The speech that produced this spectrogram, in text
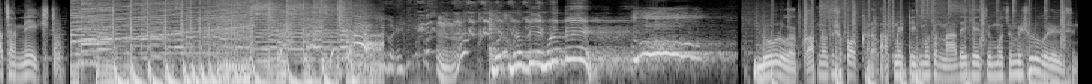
আচ্ছা নেক্সট দৌড়ো আপনার তো সব খারাপ। আপনি ঠিক মতো না দেখে চুম্মাচুম্মি শুরু করে দিয়েছেন।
